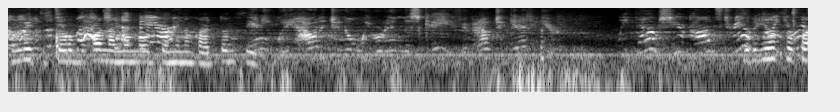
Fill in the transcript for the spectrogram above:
Kulit, istorbo ka, nanonood kami ng cartoons eh. Anyway, how did you know we were in this cave and how'd you get here? we found Shere Khan's trail behind Seryoso yours pa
